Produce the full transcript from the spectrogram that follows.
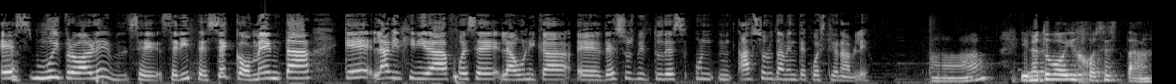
es muy probable, se, se dice, se comenta que la virginidad fuese la única eh, de sus virtudes un- absolutamente cuestionable. Ah, y no tuvo hijos esta.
